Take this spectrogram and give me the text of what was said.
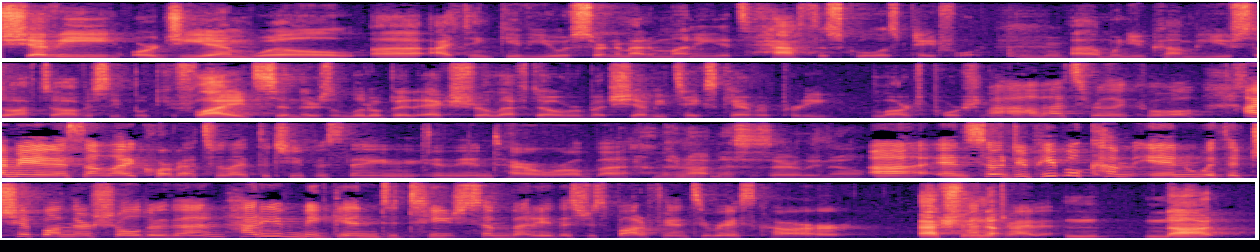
Chevy or GM will, uh, I think, give you a certain amount of money. It's half the school is paid for um, when you come. You still have to obviously book your flights, and there's a little bit extra left over, but Chevy takes care of a pretty large portion of it. wow, that's really cool. I mean, it's not like Corvettes are like the cheapest thing in the entire world, but. They're not necessarily, no. Uh, and so, do people come in with a chip on their shoulder then? How do you even begin to teach somebody that's just bought a fancy race car Actually, how to not, drive it? n- not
